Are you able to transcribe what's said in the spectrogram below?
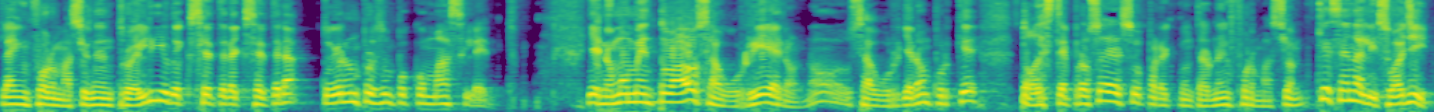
la información dentro del libro, etcétera, etcétera. Tuvieron un proceso un poco más lento. Y en un momento dado se aburrieron, ¿no? Se aburrieron porque todo este proceso para encontrar una información, ¿qué se analizó allí?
